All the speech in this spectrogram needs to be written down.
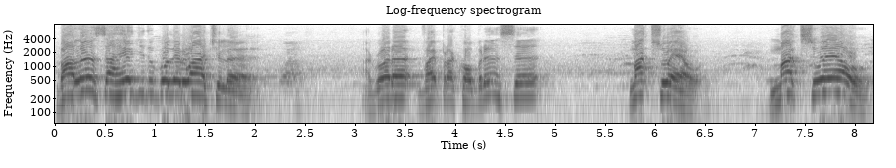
Balança a rede do goleiro Átila. Agora vai para a cobrança Maxwell. Maxwell.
